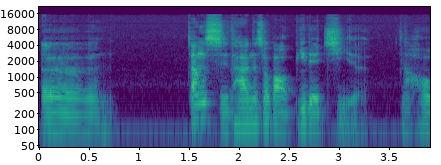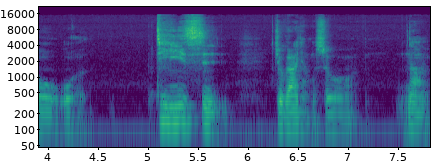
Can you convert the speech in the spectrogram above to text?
呃，当时他那时候把我逼得急了，然后我第一次就跟他讲说，那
